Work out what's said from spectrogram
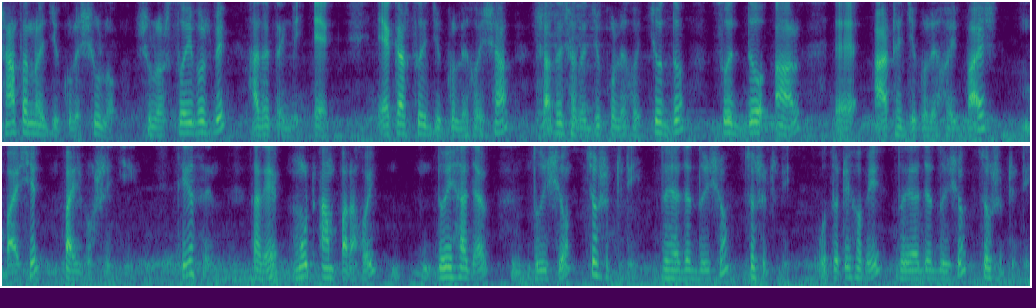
সাত আর নয় যোগ করলে ষোলো। ষোলোর ছয় বসবে, হাতে থাকবে এক। এক আর ছয় যোগ করলে হয় সাত সাতের সাথে যোগ করলে হয় চোদ্দ চোদ্দ আর আটের যোগ করলে হয় বাইশ বাইশের বাইশ বসেছি। ঠিক আছে? তাহলে মোট আম পারা হয় দুই হাজার দুইশো চৌষট্টিটি। দুই হাজার দুইশো চৌষট্টিটি। উত্তরটি হবে দুই হাজার দুইশো চৌষট্টিটি।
